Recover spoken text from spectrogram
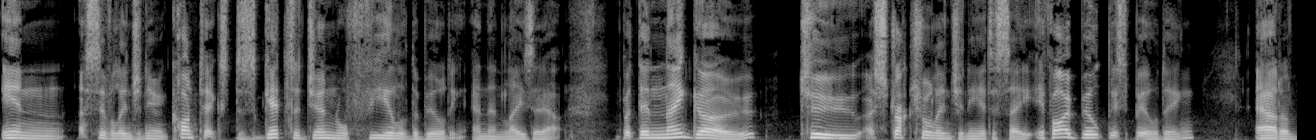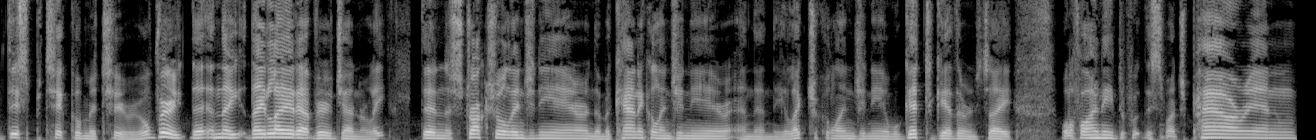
in a civil engineering context gets a general feel of the building and then lays it out. But then they go to a structural engineer to say, if I built this building out of this particular material, very, and they, they lay it out very generally. Then the structural engineer and the mechanical engineer and then the electrical engineer will get together and say, well, if I need to put this much power in,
